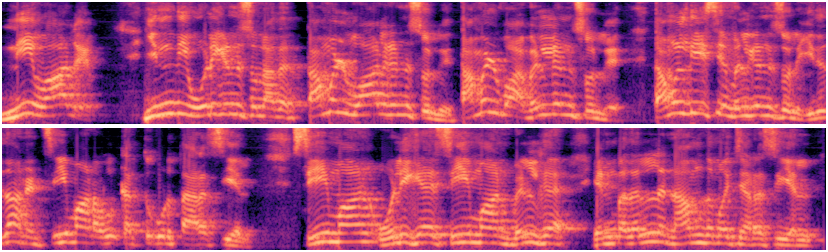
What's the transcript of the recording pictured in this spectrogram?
நீ வாழு. இந்தி ஒளிகன்னு சொல்லாத தமிழ் வாழ்கன்னு சொல்லு. தமிழ் வா வெல்கன்னு சொல்லு. தமிழ் தேசியம் வெல்கன்னு சொல்லு. இதுதான் சீமானவர்கள் சீமான் அவர்கள் கத்துக் கொடுத்த அரசியல். சீமான் ஒளிக சீமான் வெல்க என்பதல்ல நாம் தமிழ்ச்சி அரசியல்.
